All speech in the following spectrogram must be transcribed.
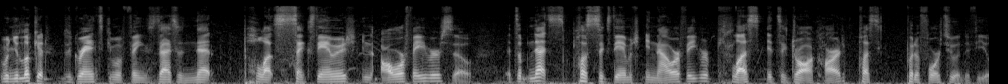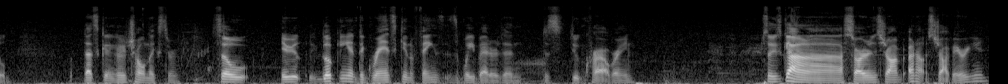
when you look at the grand scheme of things, that's a net plus 6 damage in our favor. So, it's a net plus 6 damage in our favor, plus it's a draw a card, plus put a 4-2 in the field. That's going to control next turn. So, looking at the grand scheme of things, it's way better than just doing Cryo Brain. So he's got a uh, Sergeant Strawberry. Oh no, Strawberry again.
